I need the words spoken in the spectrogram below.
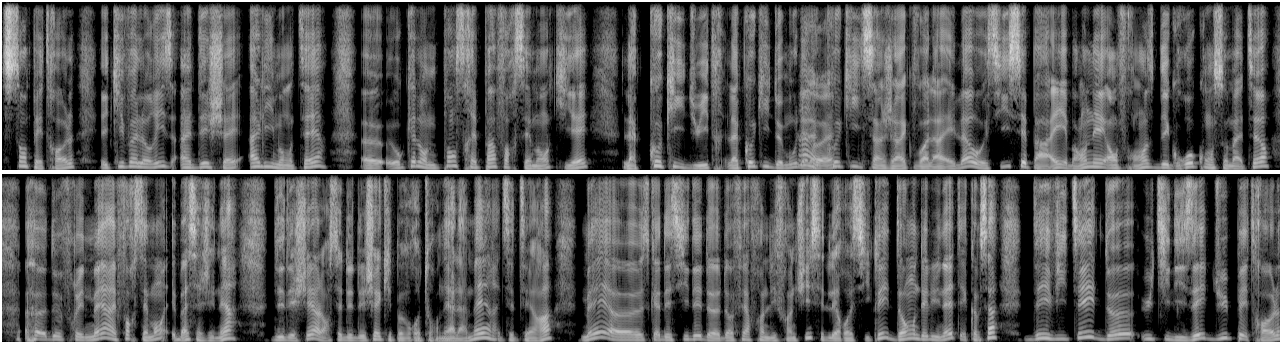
sans pétrole, et qui valorisent un déchet alimentaire euh, auquel on ne penserait pas forcément, qui est la coquille d'huître, la coquille de moule et ah la coquille de Saint-Jacques. Voilà. Et là aussi, c'est pareil. Et eh ben, on est en France, des gros consommateurs euh, de fruits de mer et forcément, et eh ben, ça génère des déchets. Alors, c'est des déchets qui peuvent retourner à la mer, etc. Mais euh, ce qu'a décidé d'en faire Friendly Frenchy, c'est de les recycler dans des lunettes et comme ça, d'éviter de utiliser du pétrole.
